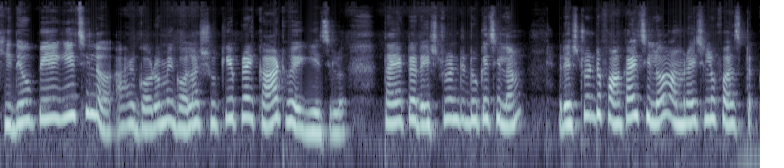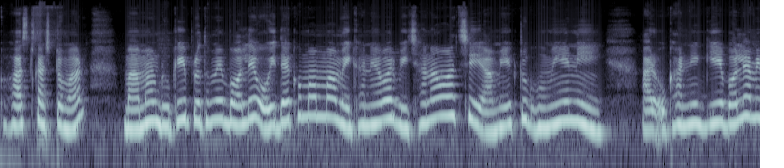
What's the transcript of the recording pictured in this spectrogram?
খিদেও পেয়ে গিয়েছিল আর গরমে গলা শুকিয়ে প্রায় কাঠ হয়ে গিয়েছিল। তাই একটা রেস্টুরেন্টে ঢুকেছিলাম। রেস্টুরেন্টটা ফাঁকাই ছিল, আমরাই ছিল ফার্স্ট ফার্স্ট কাস্টমার মামাম ঢুকেই প্রথমে বলে, ওই দেখো মাম্মাম, এখানে আবার বিছানাও আছে, আমি একটু ঘুমিয়ে নিই। আর ওখানে গিয়ে বলে, আমি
